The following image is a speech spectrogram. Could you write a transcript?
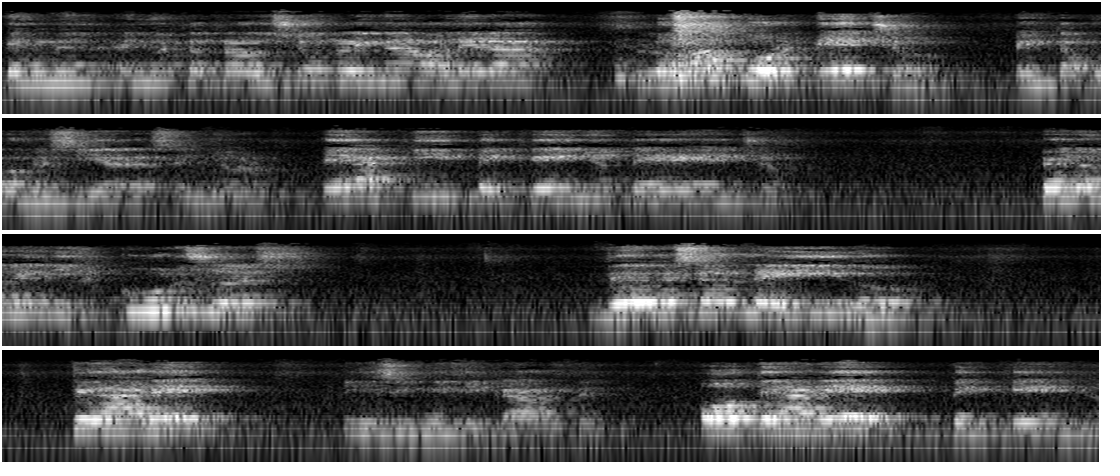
En, nuestra traducción Reina Valera lo da por hecho esta profecía del Señor. He aquí pequeño te he hecho pero en el discurso es, debe ser leído, te haré insignificante o te haré pequeño,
